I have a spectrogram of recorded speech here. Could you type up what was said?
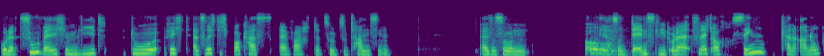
oder zu welchem Lied du richt als richtig Bock hast, einfach dazu zu tanzen. Also so ein, oh, ja, so ein Dance-Lied oder vielleicht auch singen, keine Ahnung.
